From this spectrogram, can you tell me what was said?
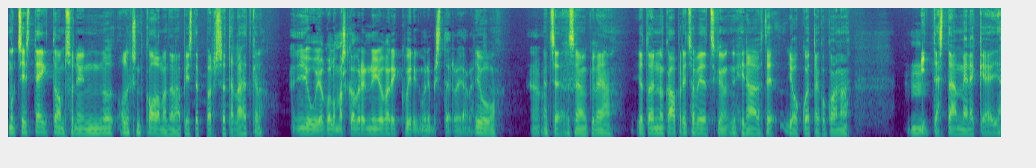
Mutta siis Take Thompsonin, no, oliko se nyt kolmantena pistepörssissä tällä hetkellä? Juu, ja kolmas kaveri nyt, joka rikkoi 50 pisteen rajan. Juu, Et se, se, on kyllä ihan, ja toinen no Caprizzo että hinaa yhtä joukkuetta kokonaan mm. itsestään melkein ja,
